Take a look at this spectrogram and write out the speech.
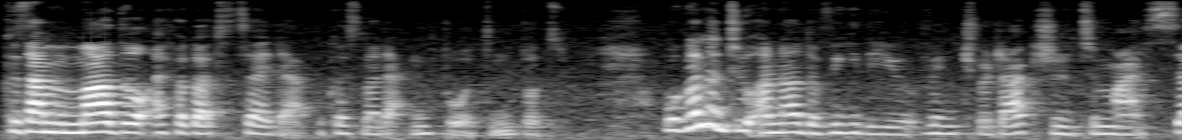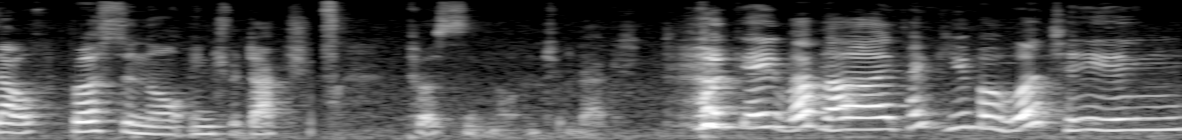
Because I'm a model. I forgot to say that because not that important but we're gonna do another video of introduction to myself personal introduction. Personal introduction. Okay bye bye thank you for watching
